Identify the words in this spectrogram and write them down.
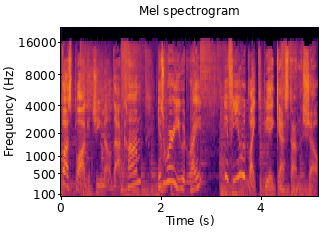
busblog at gmail.com, is where you would write if you would like to be a guest on the show.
